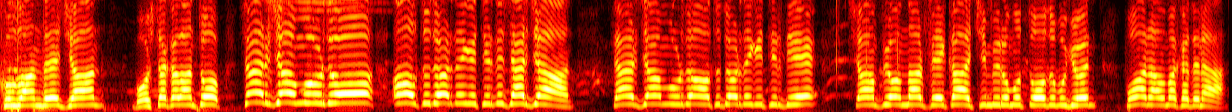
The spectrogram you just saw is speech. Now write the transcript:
Kullandı Can. Boşta kalan top. Sercan vurdu. 6-4'e getirdi Sercan. Sercan vurdu 6-4'e getirdi. Şampiyonlar FK için bir umut doğdu bugün. Puan almak adına.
